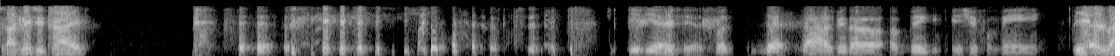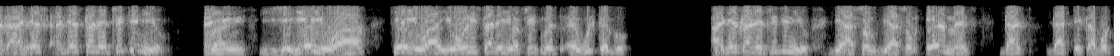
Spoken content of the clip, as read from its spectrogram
So at least you tried. yes, yes, but that that has been a a big issue for me. Yes, but I just I just started treating you, and Right. you, you here you are here you are you only started your treatment a week ago. I just started treating you. There are some there are some ailments that that takes about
